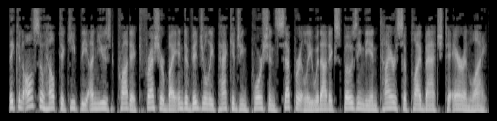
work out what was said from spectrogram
They can also help to keep the unused product fresher by individually packaging portions separately without exposing the entire supply batch to air and light.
